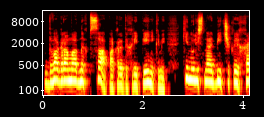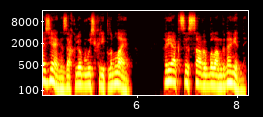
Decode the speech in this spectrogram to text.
Два громадных пса, покрытых репейниками, кинулись на обидчика их хозяина, захлебываясь хриплым лаем. Реакция Савы была мгновенной.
